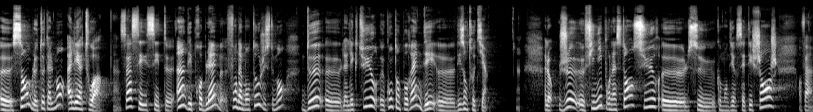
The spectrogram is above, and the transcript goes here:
euh, semble totalement aléatoire. Hein, ça, c'est euh, un des problèmes fondamentaux justement de la lecture contemporaine des, entretiens. Alors, je finis pour l'instant sur ce, comment dire, cet échange, enfin,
